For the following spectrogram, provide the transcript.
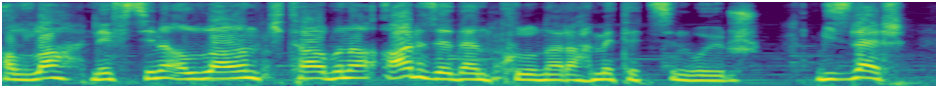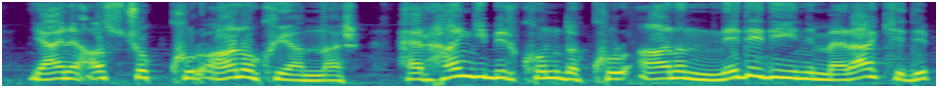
Allah nefsini Allah'ın kitabına arz eden kuluna rahmet etsin buyurur. Bizler yani az çok Kur'an okuyanlar herhangi bir konuda Kur'an'ın ne dediğini merak edip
